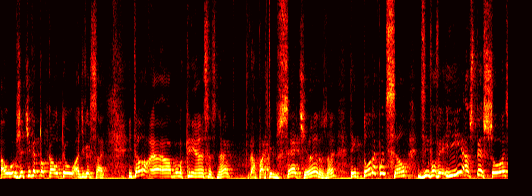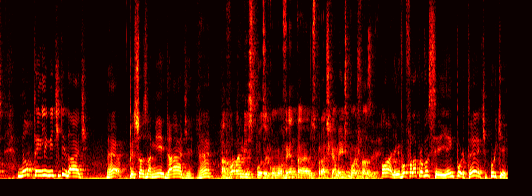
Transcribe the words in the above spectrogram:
O objetivo é tocar o teu adversário. Então, é, crianças, né? a partir dos sete anos, né, tem toda a condição de desenvolver. E as pessoas não têm limite de idade né? pessoas da minha idade. Né? A avó da minha esposa, com 90 anos praticamente, pode fazer. Olha, eu vou falar para você, e é importante, por quê?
